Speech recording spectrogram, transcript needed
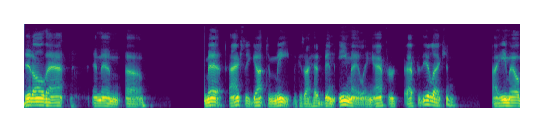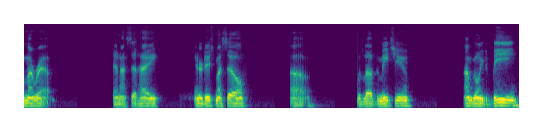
did all that, and then uh, met. I actually got to meet because I had been emailing after after the election. I emailed my rep, and I said, "Hey, introduced myself. Uh, would love to meet you. I'm going to be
